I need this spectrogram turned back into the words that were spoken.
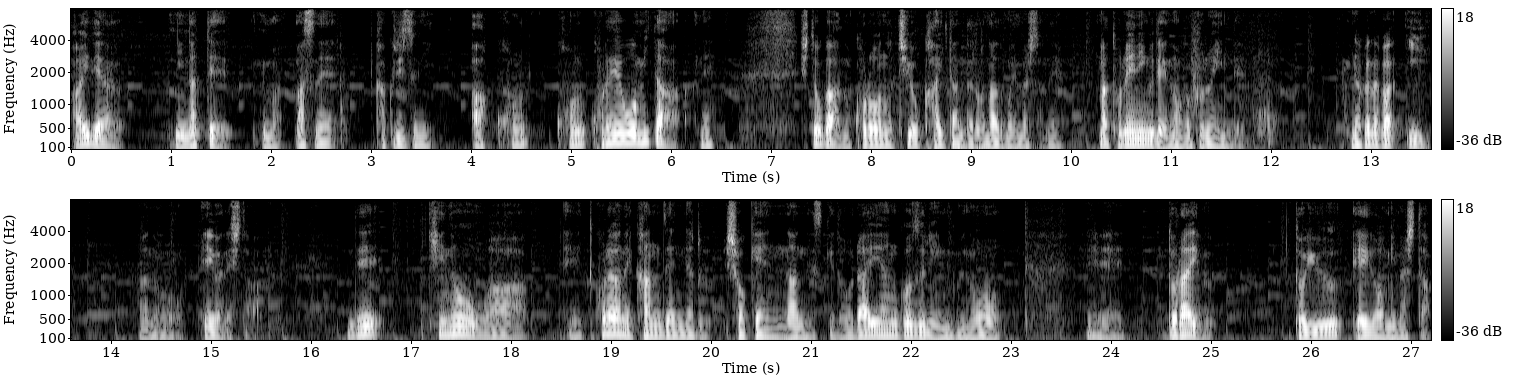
アイデアになってますね。確実に。あこここれを見たね。人があの古老の地を書いたんだろうなと思いましたね。まあ、トレーニングデーの方が古いんで。なかなかいいあの映画でした。で昨日は、えー、これはね完全なる初見なんですけどライアン・ゴズリングの、えー、ドライブ」という映画を見ました。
